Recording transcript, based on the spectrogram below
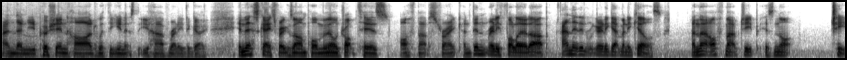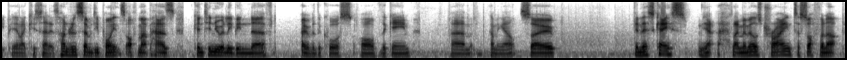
and then you push in hard with the units that you have ready to go. In this case, for example, Mimile dropped his off map strike and didn't really follow it up, and it didn't really get many kills. And that off map Jeep is not cheap. Like you said, it's 170 points. Off map has continually been nerfed over the course of the game um, coming out. So in this case, yeah, like Mimile's trying to soften up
